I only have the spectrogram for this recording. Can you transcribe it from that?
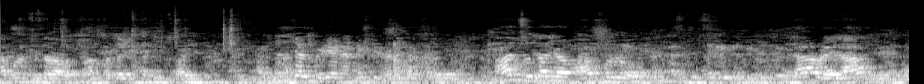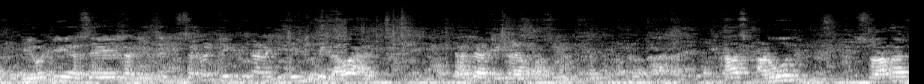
आपण सुद्धा आणि सोशल मीडियाने अनेक ठिकाणी आज सुद्धा जेव्हा पाहत पडलो त्यावेळेला डी असेल आणि इतर सगळे ठिकठिकाणी जिथे जिथे गावं आहेत त्या त्या ठिकाणापासून खास अडवून स्वागत.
